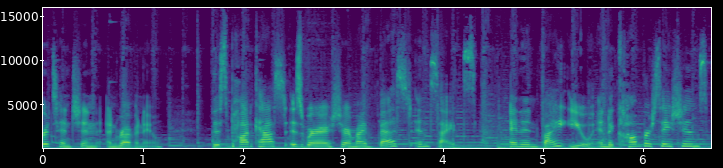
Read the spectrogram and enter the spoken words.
retention, and revenue. This podcast is where I share my best insights and invite you into conversations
